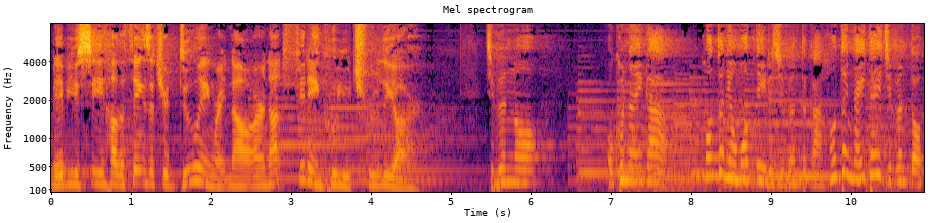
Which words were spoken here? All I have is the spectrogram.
maybe you see how the things that you're doing right now are not fitting who you truly are. 自分の行いが本当に思っている自分とか本当になりたい自分と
